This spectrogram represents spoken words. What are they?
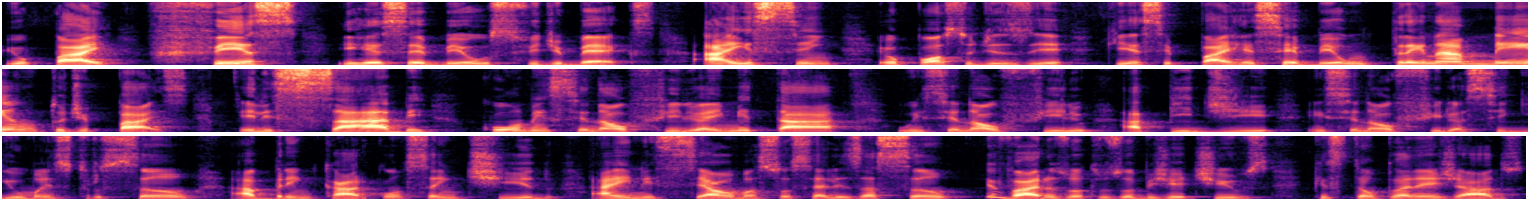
e o pai fez e recebeu os feedbacks. Aí sim eu posso dizer que esse pai recebeu um treinamento de pais. Ele sabe como ensinar o filho a imitar, o ensinar o filho a pedir, ensinar o filho a seguir uma instrução, a brincar com sentido, a iniciar uma socialização e vários outros objetivos que estão planejados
